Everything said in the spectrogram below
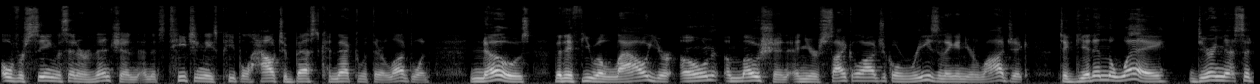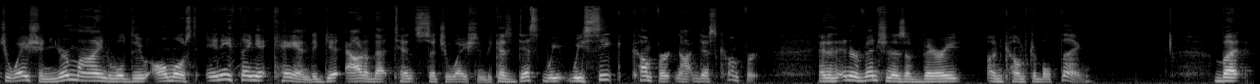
overseeing this intervention and that's teaching these people how to best connect with their loved one, knows that if you allow your own emotion and your psychological reasoning and your logic to get in the way during that situation, your mind will do almost anything it can to get out of that tense situation because dis- we, we seek comfort, not discomfort. And an intervention is a very uncomfortable thing. But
